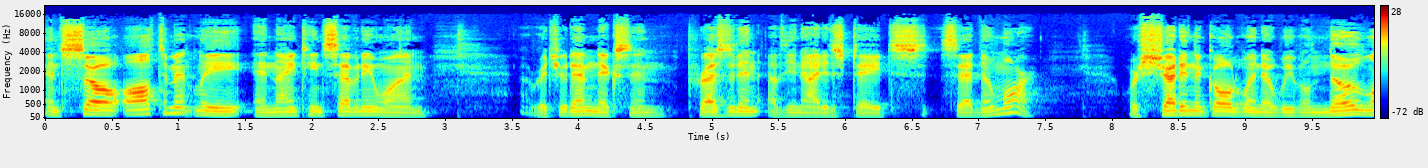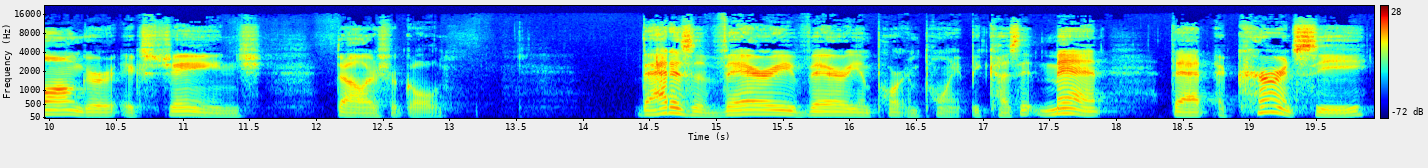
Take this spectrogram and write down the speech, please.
And so ultimately, in 1971, Richard M. Nixon, President of the United States, said no more. We're shutting the gold window. We will no longer exchange dollars for gold. That is a very, very important point because it meant that a currency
